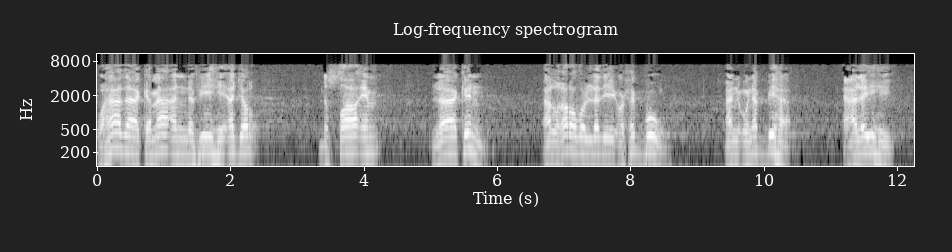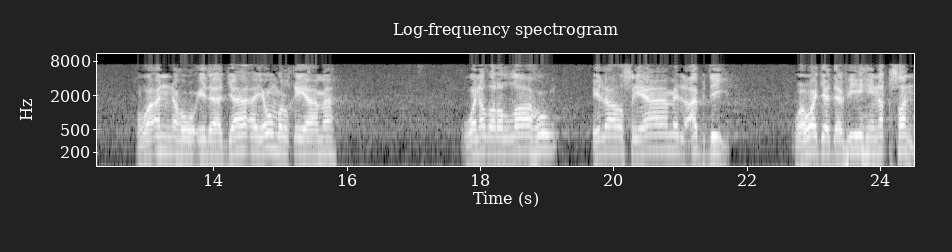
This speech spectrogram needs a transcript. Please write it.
وهذا كما أن فيه أجر للصائم لكن الغرض الذي أحب أن أنبه عليه هو أنه إذا جاء يوم القيامة ونظر الله إلى صيام العبد ووجد فيه نقصا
